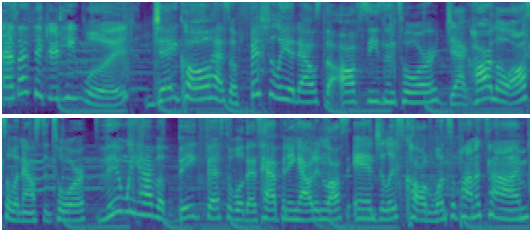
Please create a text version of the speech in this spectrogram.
As I figured he would. J. Cole has officially announced the off season tour. Jack Harlow also announced the tour. Then we have a big festival that's happening out in Los Angeles called Once Upon a Time.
